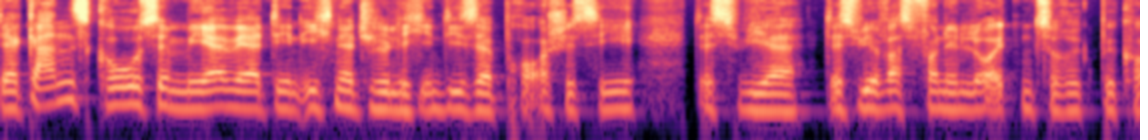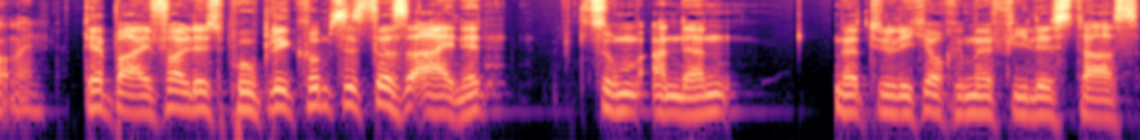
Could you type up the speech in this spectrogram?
der ganz große Mehrwert, den ich natürlich in dieser Branche sehe, dass wir, dass wir was von den Leuten zurückbekommen. Der Beifall des Publikums ist das eine. Zum anderen natürlich auch immer viele Stars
